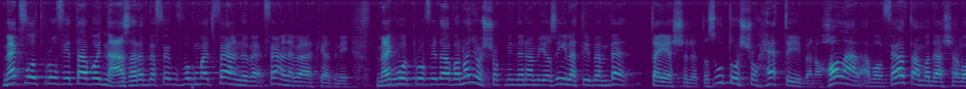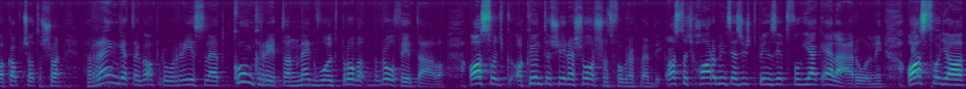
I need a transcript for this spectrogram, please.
Meg volt profétálva, hogy Názáretbe fog majd felnöve, felnevelkedni. Meg volt profétálva nagyon sok minden, ami az életében beteljesedett. Az utolsó hetében, a halálával, feltámadásával kapcsolatosan rengeteg apró részlet konkrétan meg volt profétálva. Az, hogy a köntösére sorsot fognak venni. Azt, hogy 30 ezüst pénzét fogják elárulni. Azt, hogy a,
